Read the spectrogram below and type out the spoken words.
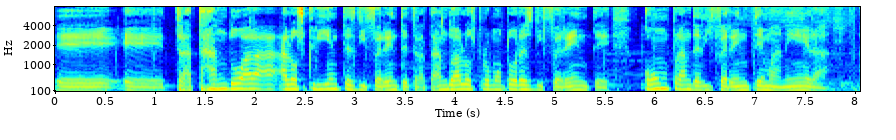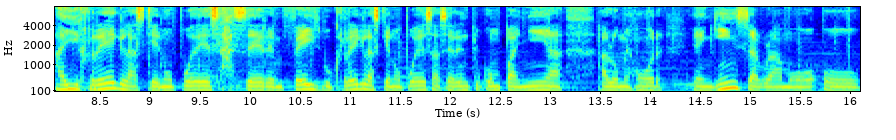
eh, eh, tratando a, los clientes diferente, tratando a los promotores diferente, compran de diferente manera. Hay reglas que no puedes hacer en Facebook, reglas que no puedes hacer en tu compañía, a lo mejor en Instagram o, o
